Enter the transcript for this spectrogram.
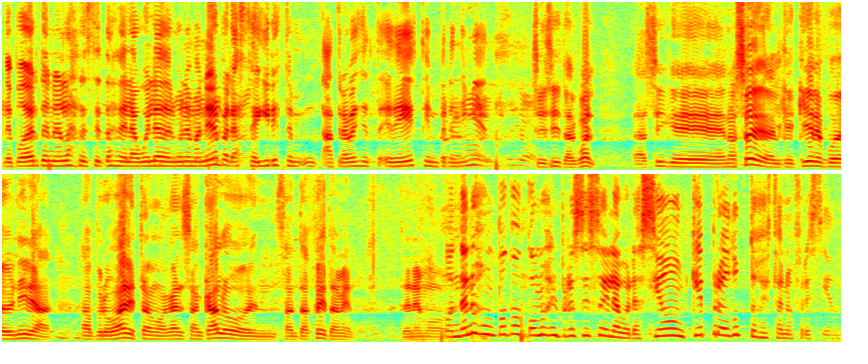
de, poder tener las recetas de la abuela de alguna manera para seguir este, a través de, de este emprendimiento. Sí, sí, tal cual. Así que, no sé, el que quiere puede venir a, a probar, estamos acá en San Carlos, en Santa Fe también. Tenemos... Contanos un poco cómo es el proceso de elaboración, qué productos están ofreciendo.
